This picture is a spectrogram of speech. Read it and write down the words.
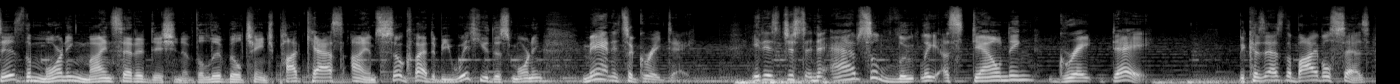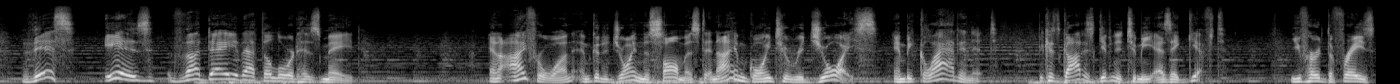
is the morning mindset edition of the Live Build Change podcast. I am so glad to be with you this morning. Man, it's a great day. It is just an absolutely astounding great day. Because as the Bible says, this is the day that the Lord has made. And I, for one, am going to join the psalmist and I am going to rejoice and be glad in it because God has given it to me as a gift. You've heard the phrase,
